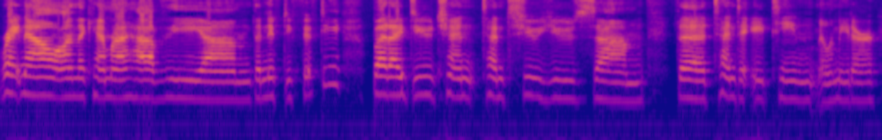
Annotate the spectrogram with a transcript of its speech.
Right now on the camera, I have the, um, the Nifty 50, but I do tend to use um, the 10 to 18 millimeter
